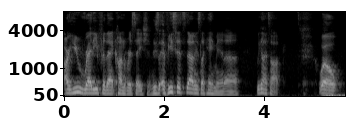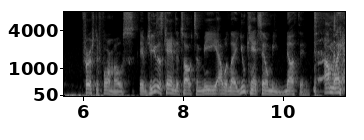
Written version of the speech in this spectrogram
are you ready for that conversation? He's, if he sits down, he's like, "Hey, man, uh, we gotta talk." Well, first and foremost, if Jesus came to talk to me, I would like, you can't tell me nothing. I'm like,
